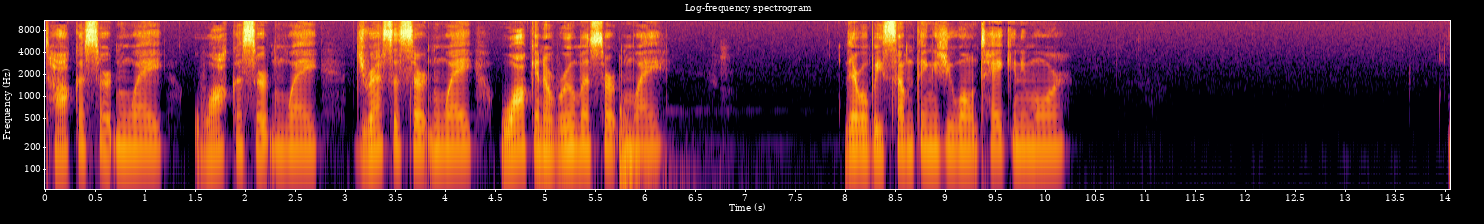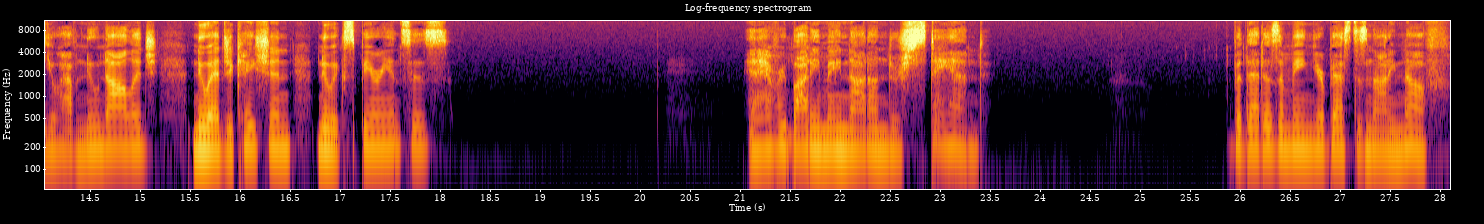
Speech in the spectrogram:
talk a certain way, walk a certain way, dress a certain way, walk in a room a certain way. There will be some things you won't take anymore. You'll have new knowledge, new education, new experiences. And everybody may not understand. But that doesn't mean your best is not enough.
